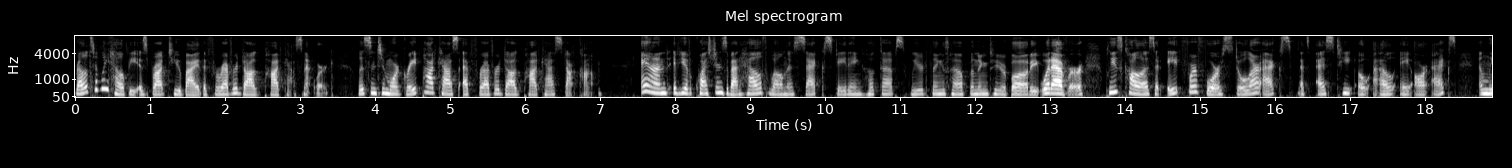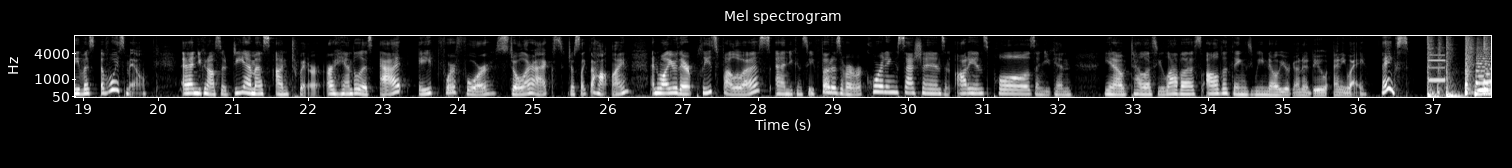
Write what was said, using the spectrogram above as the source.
Relatively Healthy is brought to you by the Forever Dog Podcast Network. Listen to more great podcasts at foreverdogpodcast.com. And if you have questions about health, wellness, sex, dating, hookups, weird things happening to your body, whatever, please call us at 844 STOLARX, that's S T O L A R X, and leave us a voicemail. And you can also DM us on Twitter. Our handle is at 844 STOLARX, just like the hotline. And while you're there, please follow us and you can see photos of our recording sessions and audience polls, and you can, you know, tell us you love us, all the things we know you're going to do anyway. Thanks. Hi,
